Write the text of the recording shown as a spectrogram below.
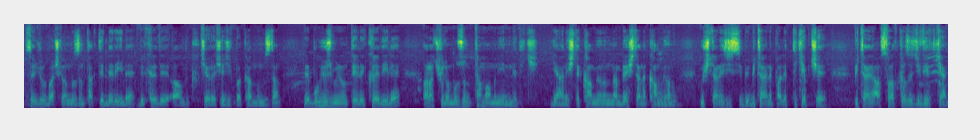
Sayın Cumhurbaşkanımızın takdirleriyle bir kredi aldık Çevre Şehircilik Bakanlığımızdan. Ve bu 100 milyon TL krediyle araç filomuzun tamamını yeniledik. Yani işte kamyonundan 5 tane kamyon, 3 tane zisibi, bir tane paletli kepçe, bir tane asfalt kazıcı Virtken,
